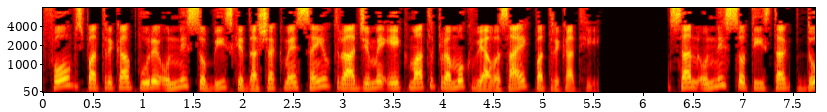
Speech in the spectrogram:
फोर्ब्स पत्रिका पूरे 1920 के दशक में संयुक्त राज्य में एकमात्र प्रमुख व्यावसायिक पत्रिका थी। सन 1930 तक दो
